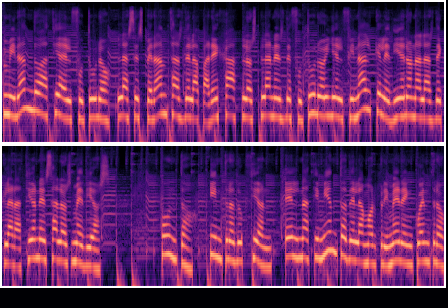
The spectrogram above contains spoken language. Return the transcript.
Mirando hacia el futuro, las esperanzas de la pareja, los planes de futuro y el final que le dieron a las declaraciones a los medios. Punto. Introducción. El nacimiento del amor primer encuentro,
